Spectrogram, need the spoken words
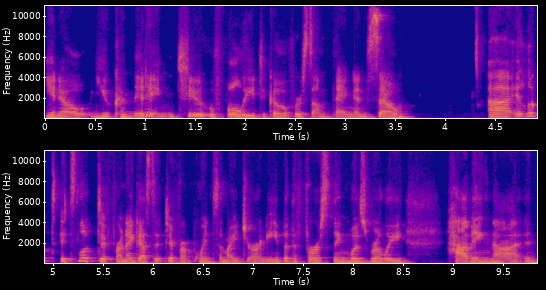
you know, you committing to fully to go for something. And so uh, it looked it's looked different i guess at different points in my journey but the first thing was really having that in,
